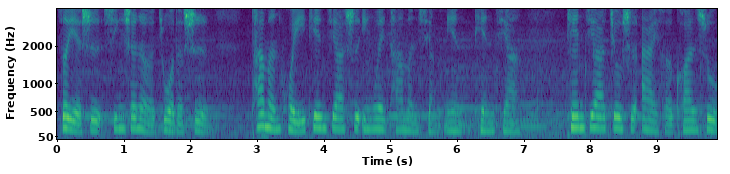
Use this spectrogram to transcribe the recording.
这也是新生儿做的事。他们回天家是因为他们想念天家。天家就是爱和宽恕，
